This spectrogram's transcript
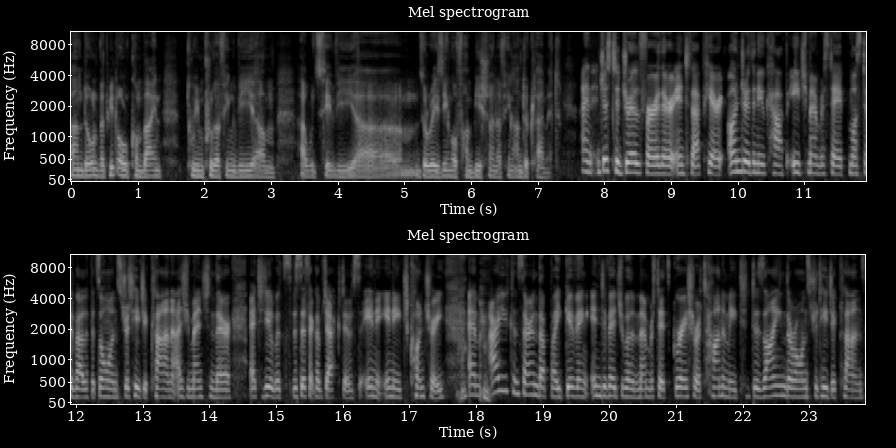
bundle, but will all combine to improve, I think, the, um, I would say, the, uh, the raising of ambition, I think, under climate. And just to drill further into that, Pierre, under the new CAP, each member state must develop its own strategic plan, as you mentioned there, uh, to deal with specific objectives in, in each country. Um, are you concerned that by giving individual member states greater autonomy to design their own strategic plans,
